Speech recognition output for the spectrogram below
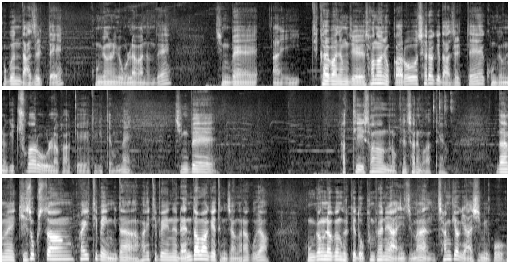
혹은 낮을 때 공격력이 올라가는데 징배 아이 디칼반 형제의 선언 효과로 체력이 낮을 때 공격력이 추가로 올라가게 되기 때문에 징배 파티 선언으로 괜찮은 것 같아요. 그 다음에 기속성 화이트베이입니다. 화이트베이는 랜덤하게 등장을 하고요. 공격력은 그렇게 높은 편이 아니지만 참격 야심이고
